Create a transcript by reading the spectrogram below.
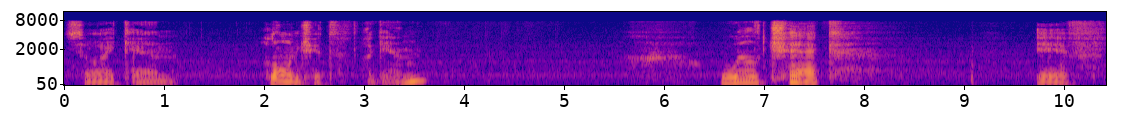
So I can launch it again. We'll check if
